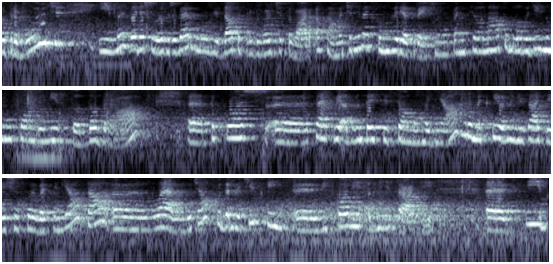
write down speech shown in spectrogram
потребуючі. І ми вирішили з резерву віддати продовольчий товар, а саме Чернівецькому геріатричному пансіонату, благодійному фонду Місто Добра. е, Також е, церкві адвентистів сьомого дня, громадській організації Щаслива сім'я та е, левову частку Дергачівській військовій адміністрації. Всі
